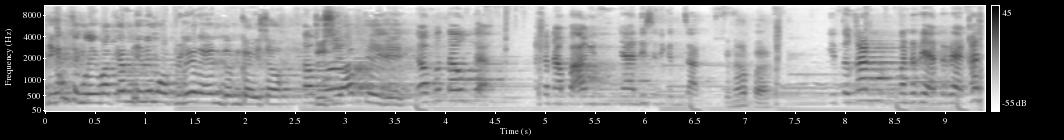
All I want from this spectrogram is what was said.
Ini kan yang lewat kan ini mobilnya random gak iso disiapke iki. Kamu tahu nggak kenapa anginnya di sini kencang? kenapa Itu kan meneriak-neriakan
